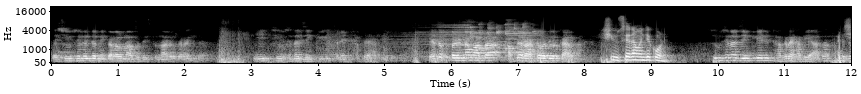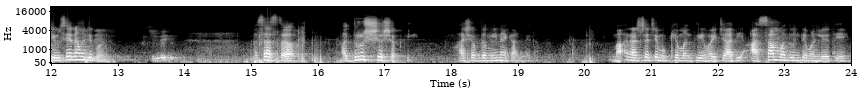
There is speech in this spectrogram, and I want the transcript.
त्या शिवसेनेच्या निकालावरून असं दिसतं नार्वेकरांच्या की शिवसेना जिंकली आणि ठाकरे हरले. याचा परिणाम आता आपल्या राष्ट्रवादीवर काय होणार? शिवसेना म्हणजे कोण? शिवसेना जिंकली आणि ठाकरे हरले आता पण शिवसेना म्हणजे कोण? शिंदे. असं असतं अदृश्य शक्ती. हा शब्द मी नाही काढलेला. महाराष्ट्राचे मुख्यमंत्री व्हायच्या आधी आसाममधून ते म्हणले होते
